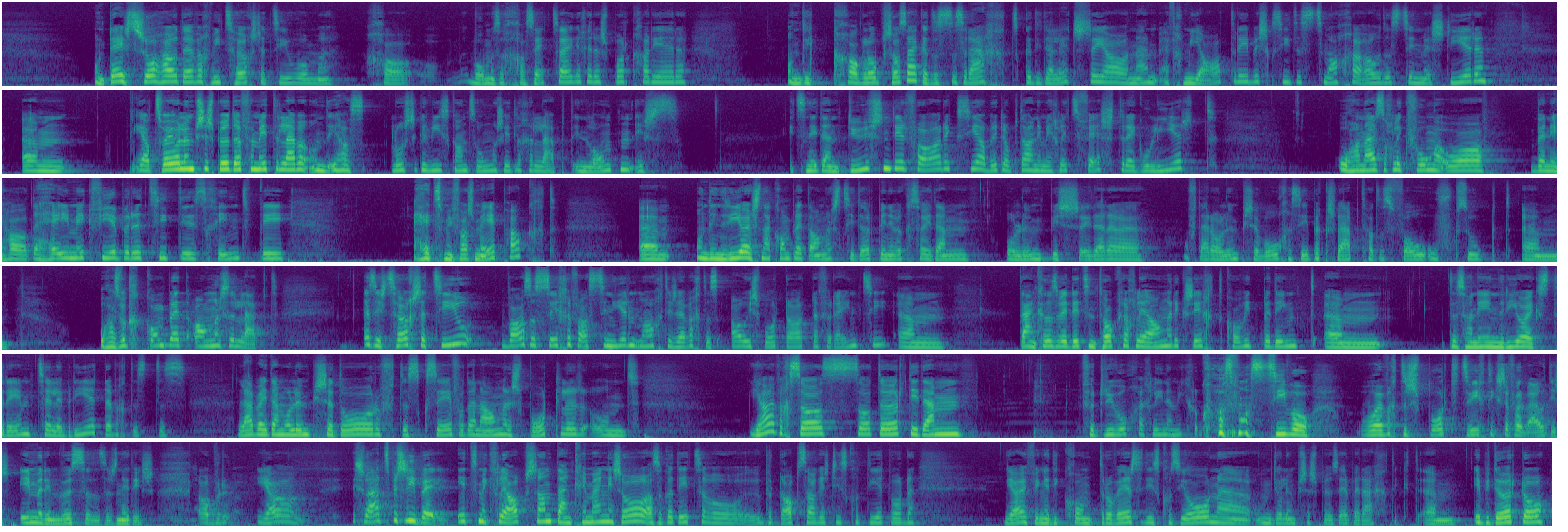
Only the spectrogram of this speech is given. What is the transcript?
Und da ist es schon halt einfach wie das höchste Ziel, das man, kann, wo man sich kann setzen kann in der Sportkarriere. Und ich kann glaube schon sagen, dass das recht in den letzten Jahren einfach mein Antrieb war, das zu machen, all das zu investieren. Ähm, ich habe zwei Olympische Spiele miterleben und ich habe lustigerweise ganz unterschiedlich erlebt. In London ist es jetzt nicht eine enttäuschende Erfahrung gewesen, aber ich glaube, da habe ich mich ein zu fest reguliert und habe dann so gefunden, oh, wenn ich daheim mitgefiebert seit ich ein Kind bin, hat es mich fast mehr gepackt. Ähm, und in Rio war es dann komplett anders. Gewesen. Dort bin ich wirklich so in dem olympischen, in dieser, auf dieser olympischen Woche sieben geschwebt, habe das voll aufgesucht ähm, und habe es wirklich komplett anders erlebt. Es ist das höchste Ziel. Was es sicher faszinierend macht, ist einfach, dass alle Sportarten vereint sind. Ähm, ich denke, das wird jetzt in Tokio eine andere Geschichte, Covid-bedingt. Ähm, das habe ich in Rio extrem zelebriert, einfach das, das Leben in diesem olympischen Dorf, das Sehen von den anderen Sportlern und ja, einfach so, so dort in diesem für drei Wochen kleinen Mikrokosmos zu sein, wo, wo einfach der Sport das Wichtigste der Welt ist. Immer im Wissen, dass er es nicht ist. Aber ja, schwer zu beschreiben. Jetzt mit ein Abstand denke ich manchmal schon, also gerade jetzt, wo über die Absage ist diskutiert wurde, ja, ich finde die kontroversen Diskussionen um die Olympischen Spiele sehr berechtigt. Ähm, ich bin dort auch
